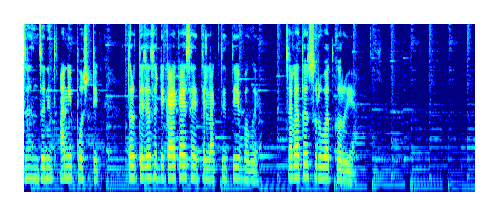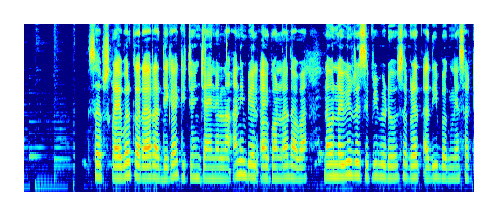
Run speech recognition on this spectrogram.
झणझणीत आणि पौष्टिक. तर त्याच्यासाठी काय काय साहित्य लागते ते बघूया. चला तर सुरुवात करूया. सबस्क्रायबर करा राधिका किचन चॅनलला आणि बेल आयकॉनला दाबा. नवनवीन रेसिपी व्हिडिओ सगळ्यात आधी बघण्यासाठी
